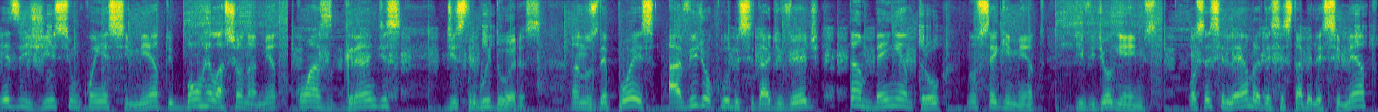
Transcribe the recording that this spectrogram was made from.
exigisse um conhecimento e bom relacionamento com as grandes distribuidoras. Anos depois, a Videoclube Cidade Verde também entrou no segmento de videogames. Você se lembra desse estabelecimento?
